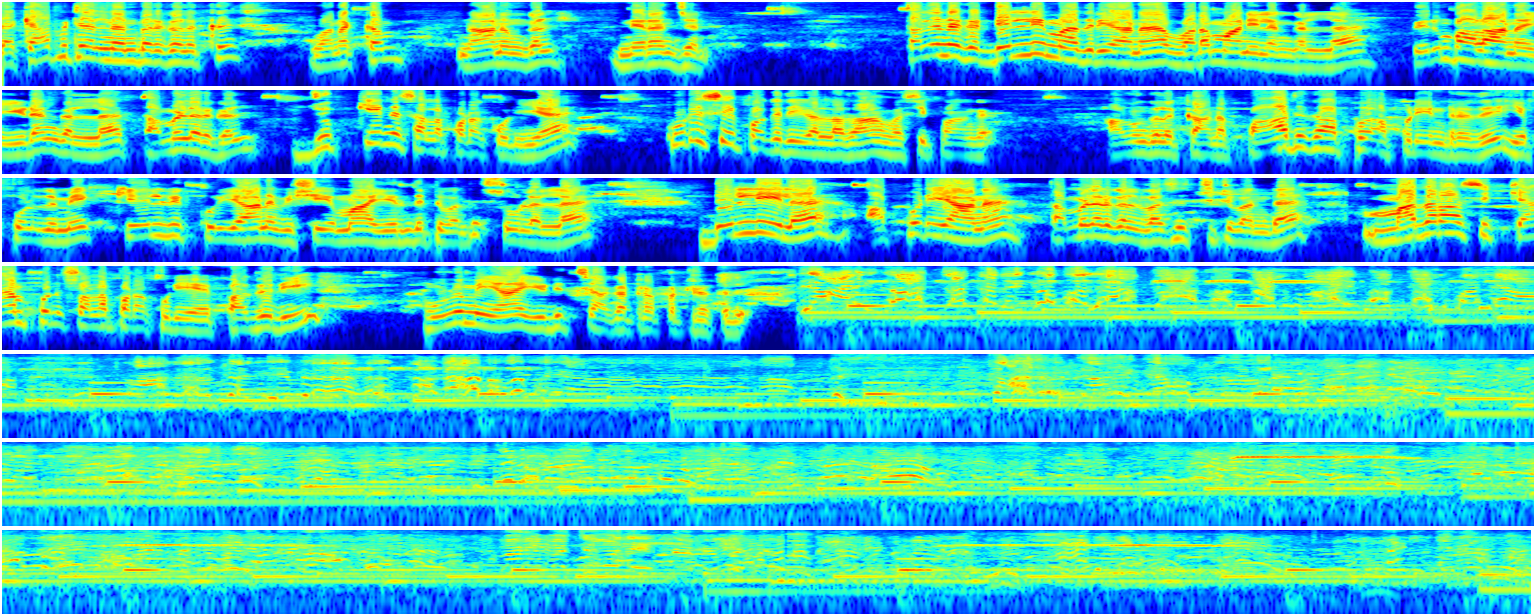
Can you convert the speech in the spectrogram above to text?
The capital நண்பர்களுக்கு வணக்கம். நான் உங்கள் நிரஞ்சன். தலைநகர் டெல்லி மாதிரியான வட மாநிலங்களில் பெரும்பாலான இடங்களில் தமிழர்கள் ஜுக்கின்னு சொல்லப்படக்கூடிய குடிசை பகுதிகளில் தான் வசிப்பாங்க. அவங்களுக்கான பாதுகாப்பு அப்படின்றது எப்பொழுதுமே கேள்விக்குறியான விஷயமா இருந்துட்டு வந்த சூழல்ல டெல்லியில அப்படியான தமிழர்கள் வசிச்சுட்டு வந்த மதராசி கேம்ப்னு சொல்லப்படக்கூடிய பகுதி முழுமையா இடிச்சு அகற்றப்பட்டிருக்குது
